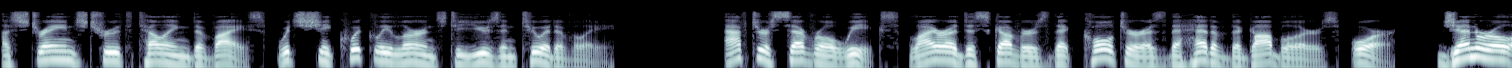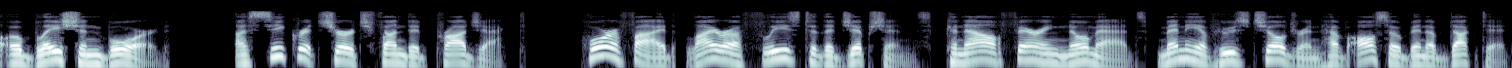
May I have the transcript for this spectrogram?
a strange truth-telling device, which she quickly learns to use intuitively. After several weeks, Lyra discovers that Coulter is the head of the Gobblers, or General Oblation Board, a secret church-funded project. Horrified, Lyra flees to the Gyptians, canal-faring nomads, many of whose children have also been abducted.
